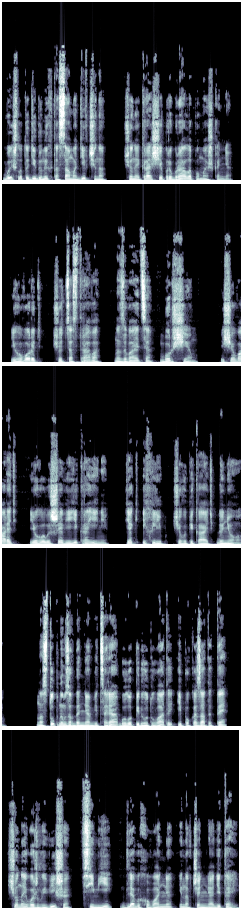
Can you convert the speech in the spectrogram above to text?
Вийшла тоді до них та сама дівчина, що найкраще прибрала помешкання, і говорить, що ця страва називається борщем, і що варять його лише в її країні, як і хліб, що випікають до нього. Наступним завданням від царя було підготувати і показати те, що найважливіше в сім'ї для виховання і навчання дітей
